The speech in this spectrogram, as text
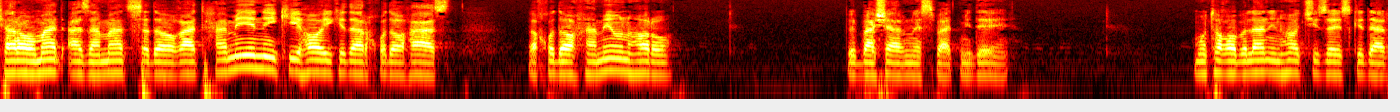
کرامت عظمت صداقت همه نیکی هایی که در خدا هست و خدا همه اونها رو به بشر نسبت میده. متقابلا اینها چیزایی است که در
